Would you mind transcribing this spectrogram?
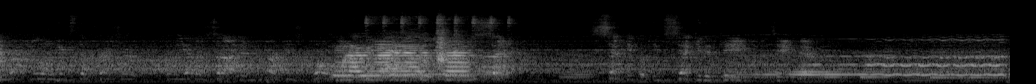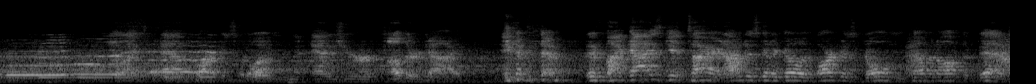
Garoppolo gets the pressure from the other side, and Marcus Cole. Second consecutive game tired, going to go with Marcus Golden coming off the bench.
